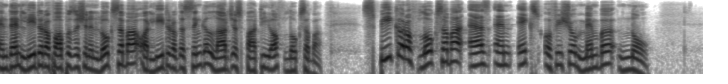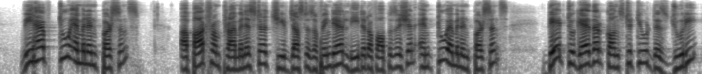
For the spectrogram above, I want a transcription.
And then leader of opposition in Lok Sabha or leader of the single largest party of Lok Sabha. Speaker of Lok Sabha as an ex officio member, no. We have two eminent persons apart from Prime Minister, Chief Justice of India, Leader of Opposition, and two eminent persons, they together constitute this jury,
